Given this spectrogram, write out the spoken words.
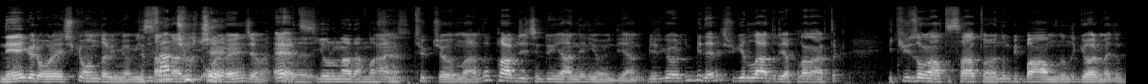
neye göre oraya çıkıyor onu da bilmiyorum. Tabii sen İnsanlar Türkçe, oy verince mi? Evet. Ee, yorumlardan Aynen. bahsediyorsun. Türkçe yorumlarda PUBG için dünyanın en iyi oyunu diyen bir gördüm. Bir de şu yıllardır yapılan artık 216 saat oynadım bir bağımlılığını görmedim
